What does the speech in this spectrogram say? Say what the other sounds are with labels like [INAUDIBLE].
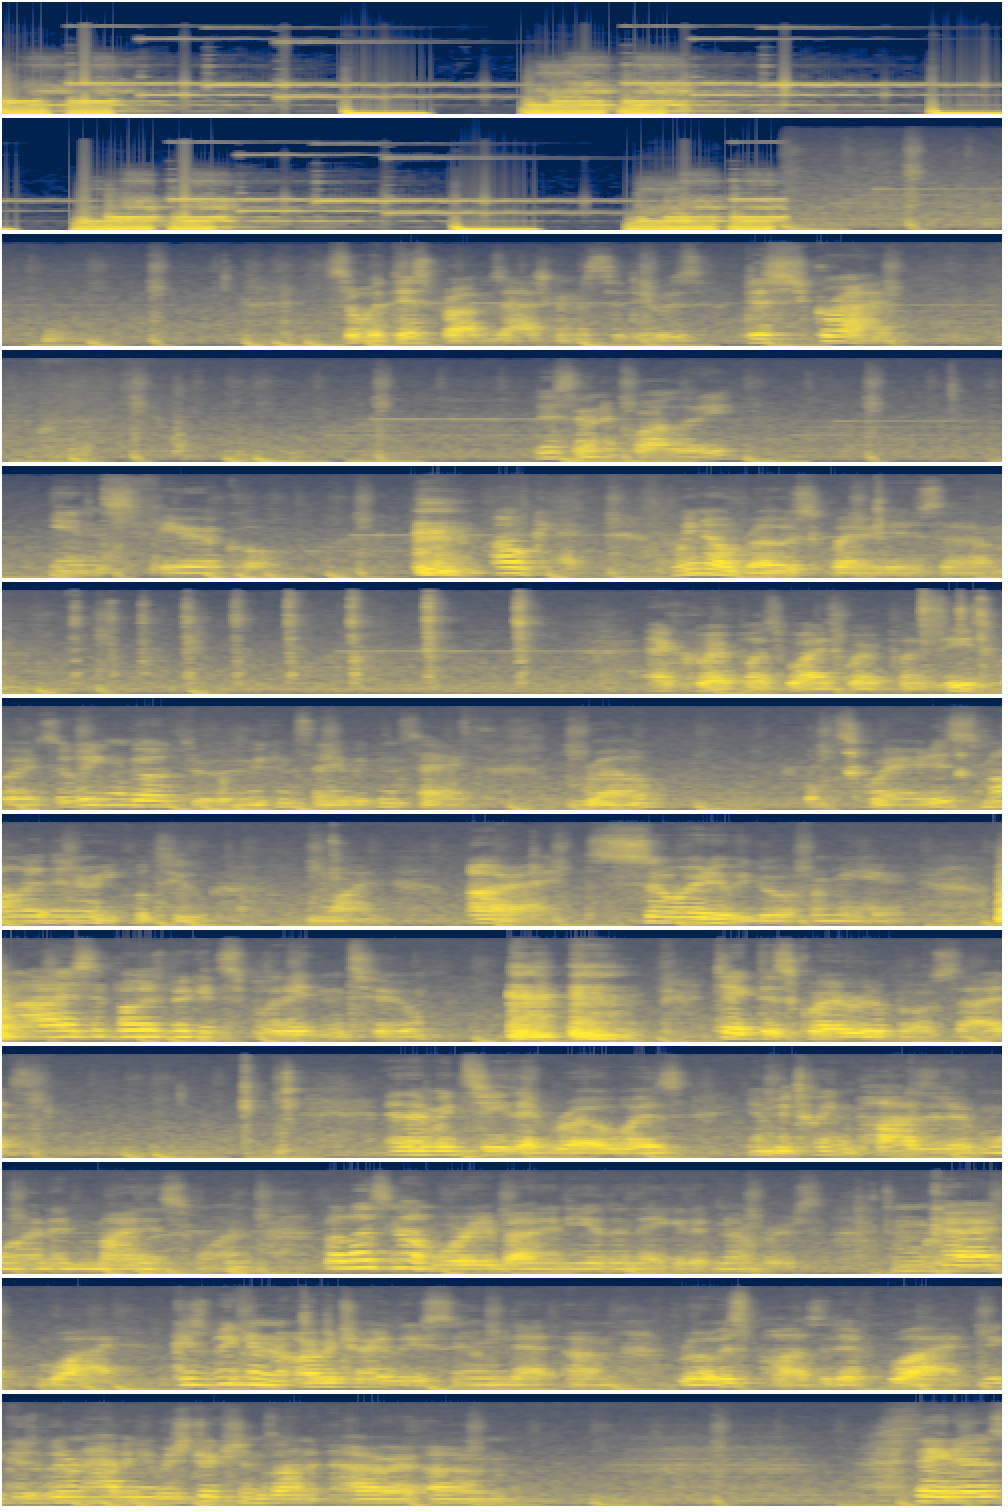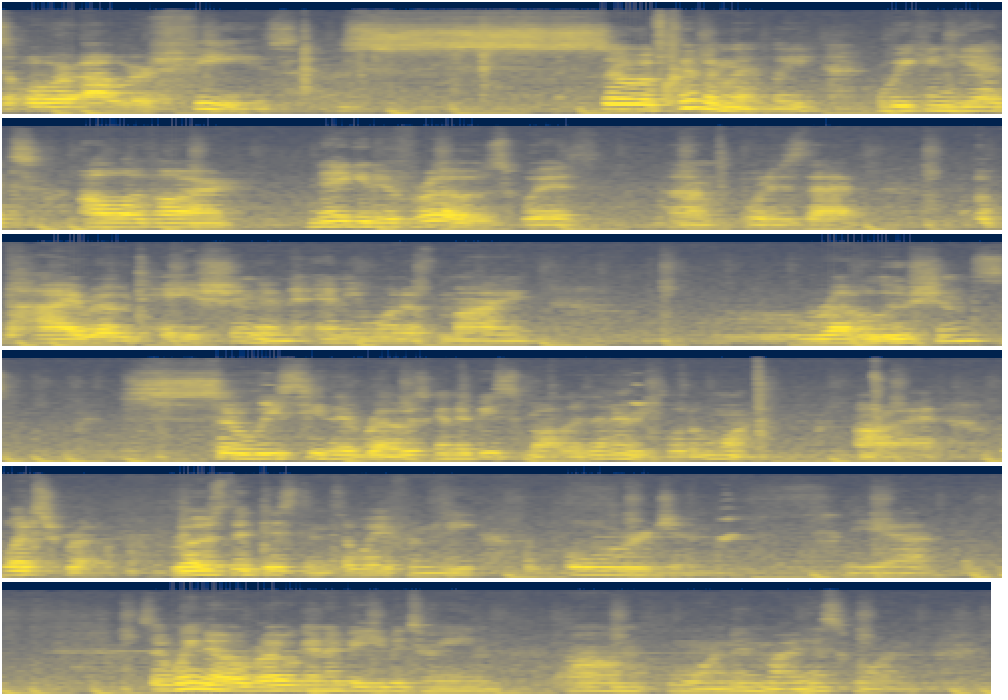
So what this problem is asking us to do is describe this inequality in spherical. [CLEARS THROAT] okay, we know rho squared is um, x squared plus y squared plus z squared, so we can go through and we can say, we can say rho squared is smaller than or equal to 1. Alright, so where do we go from here? I suppose we could split it in two. [CLEARS THROAT] Take the square root of both sides. And then we'd see that rho was in between positive 1 and minus 1. But let's not worry about any of the negative numbers. Okay? Why? Because we can arbitrarily assume that um, rho is positive. Why? Because we don't have any restrictions on our um, thetas or our phis. So equivalently, we can get all of our negative rhos with, um, what is that, a pi rotation in any one of my revolutions. So we see that rho is going to be smaller than or equal to 1. Alright, what's rho? Rho is the distance away from the origin. Yeah. So we know rho going to be between um, 1 and minus 1.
